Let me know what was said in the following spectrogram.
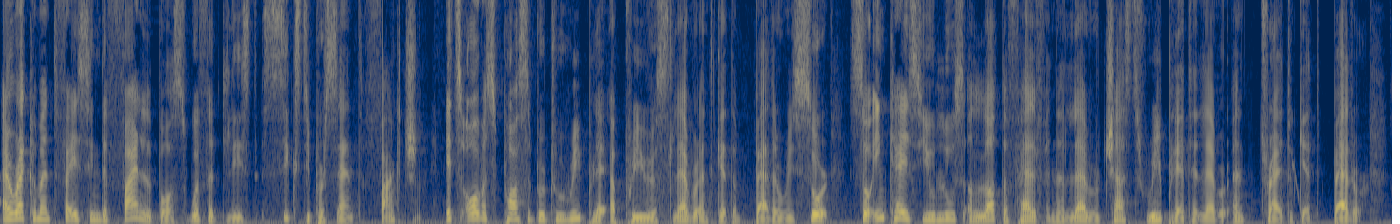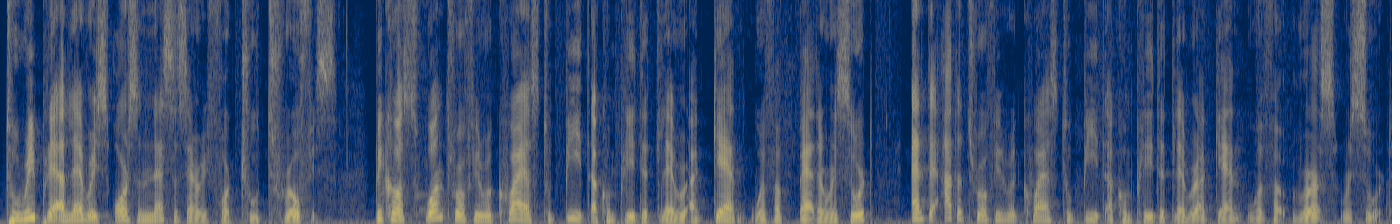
I recommend facing the final boss with at least 60% function. It's always possible to replay a previous level and get a better result. So in case you lose a lot of health in a level, just replay the level and try to get better. To replay a level is also necessary for two trophies. Because one trophy requires to beat a completed level again with a better result, and the other trophy requires to beat a completed level again with a worse result.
